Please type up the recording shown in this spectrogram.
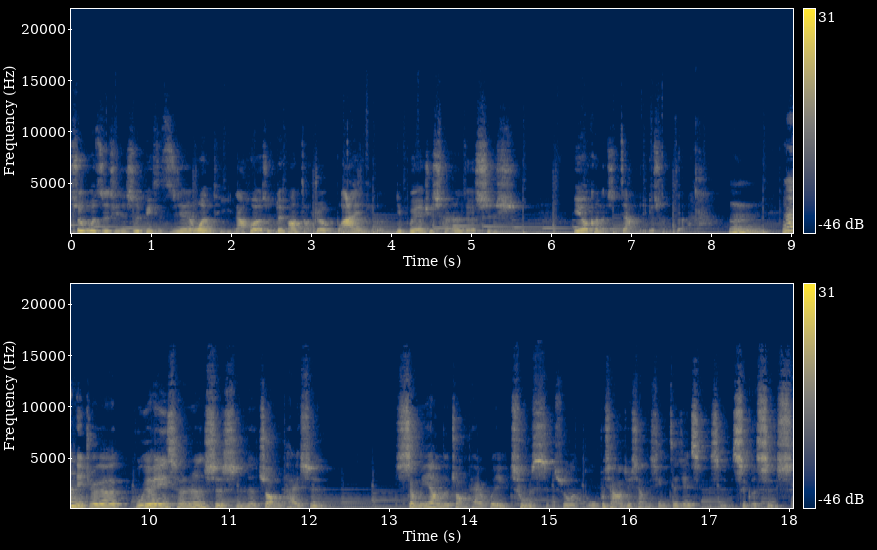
殊不知，其实是彼此之间的问题，然后或者是对方早就不爱你了，你不愿意去承认这个事实，也有可能是这样的一个存在。嗯，那你觉得不愿意承认事实的状态是什么样的状态会促使说我不想要去相信这件事是是个事实？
